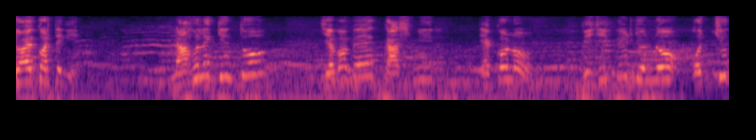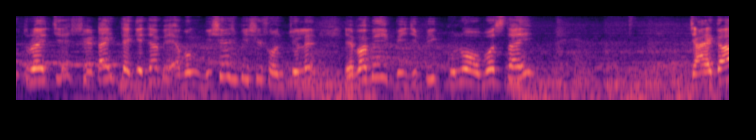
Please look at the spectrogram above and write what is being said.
জয় করতে গিয়ে। না হলে কিন্তু যেভাবে কাশ্মীর এখনও বিজেপির জন্য অচ্যুত রয়েছে, সেটাই থেকে যাবে এবং বিশেষ বিশেষ অঞ্চলে এভাবেই বিজেপি কোনো অবস্থায় জায়গা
